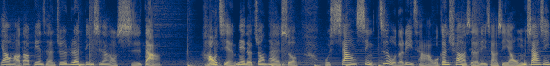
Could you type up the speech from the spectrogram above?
要好到变成就是认定是那种死党。好姐妹的状态的时候，我相信这是我的立场啊，我跟 Charles 的立场是一样。我们相信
